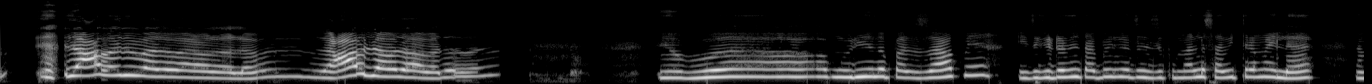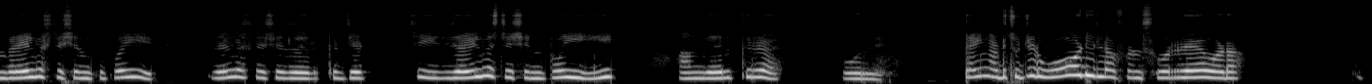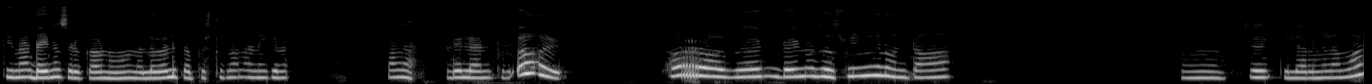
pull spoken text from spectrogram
ராவது ராவது முடியல பசாமி இதுக்கிட்ட வந்து தப்பிக்கிறது இதுக்கு மேலே சவித்திரமே இல்லை. நம்ம ரயில்வே ஸ்டேஷனுக்கு போய் ரயில்வே ஸ்டேஷனில் இருக்க ஜெட்சி ரயில்வே ஸ்டேஷன் போய் அங்கே இருக்கிற ஒரு ட்ரெயின் அடிச்சு விட்டுட்டு ஓடிடலாம் ஃப்ரெண்ட்ஸ் ஒரே ஓடா. பார்த்தீங்கன்னா டைனோசரை காணும். நல்ல வேலை தப்பிச்சிட்டு தான் நினைக்கிறேன். வாங்க அப்படியே லேண்ட் பண்ணு ஏய் யாரா டைனோசர் ஸ்விங்னு வந்துட்டான். ம் சரி கீழே இறங்கலாமா?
